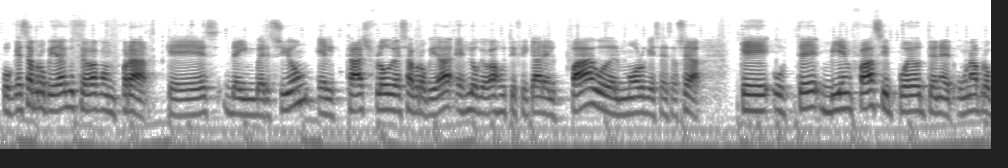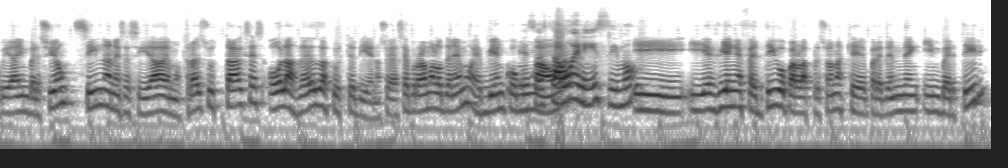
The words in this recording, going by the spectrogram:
Porque esa propiedad que usted va a comprar, que es de inversión, el cash flow de esa propiedad es lo que va a justificar el pago del mortgage ese. O sea, que usted bien fácil puede obtener una propiedad de inversión sin la necesidad de mostrar sus taxes o las deudas que usted tiene. O sea, ese programa lo tenemos, es bien común Eso ahora. está buenísimo. Y, y, es bien efectivo para las personas que pretenden invertir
